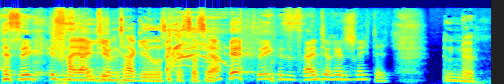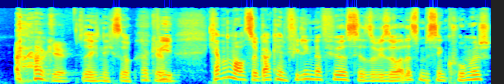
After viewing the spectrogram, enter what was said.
deswegen ist ich feier es jeden Tag Jesus Christus, ja. deswegen ist es rein theoretisch richtig. Nö. Okay. Sehe ich nicht so. Okay. Wie, ich habe immer auch so gar kein Feeling dafür, ist ja sowieso alles ein bisschen komisch,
